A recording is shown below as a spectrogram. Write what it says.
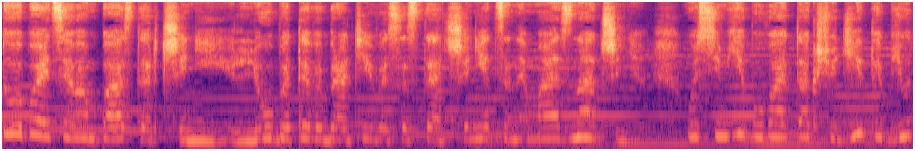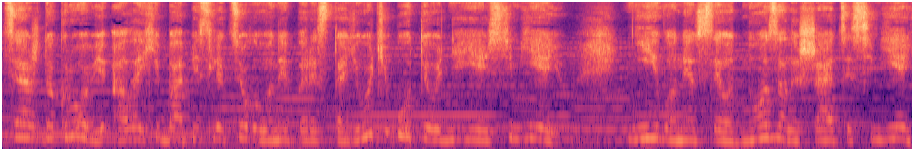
Подобається вам пастор чи ні? Любите ви братів і сестер чи ні? Це не має значення. У сім'ї буває так, що діти б'ються аж до крові, але хіба після цього вони перестають бути однією сім'єю? Ні, вони все одно залишаються сім'єю.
